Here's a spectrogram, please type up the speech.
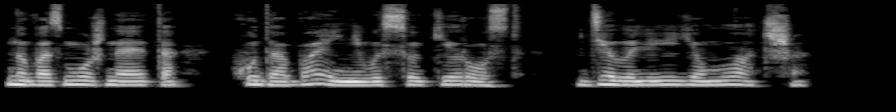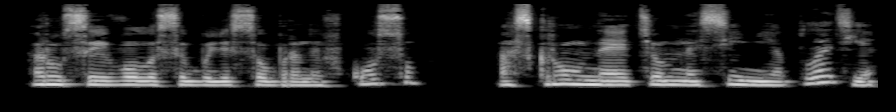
но, возможно, это худоба и невысокий рост делали ее младше. Русые волосы были собраны в косу, а скромное темно-синее платье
